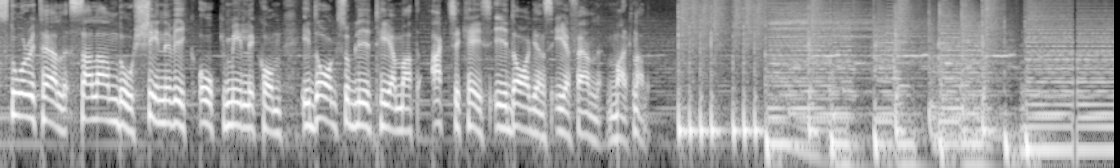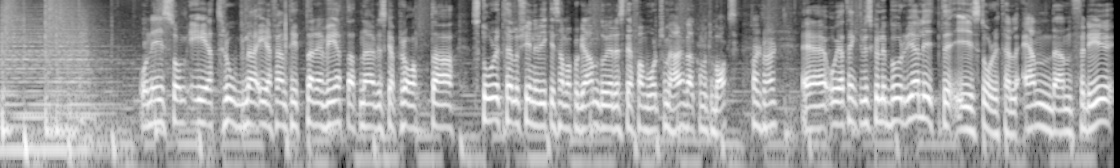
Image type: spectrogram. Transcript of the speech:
Storytel, Zalando, Kinnevik och Millicom. Idag så blir temat aktiecase i dagens EFN Marknad. Och ni som är trogna EFN-tittare vet att när vi ska prata Storytel och Kinnevik i samma program då är det Stefan Wård som är här. Välkommen tillbaka. Tack, tack. Eh, och jag tänkte vi skulle börja lite i Storytel-änden. För det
